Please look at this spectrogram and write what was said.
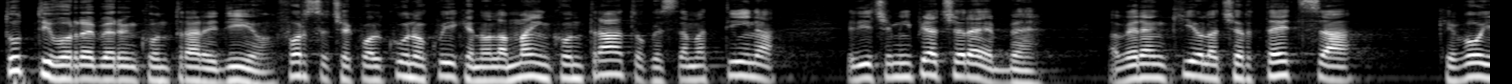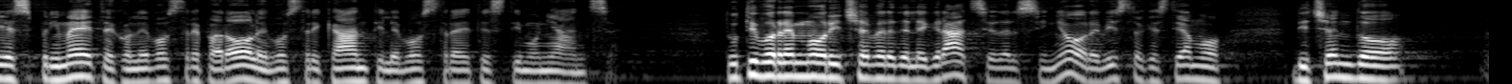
Tutti vorrebbero incontrare Dio, forse c'è qualcuno qui che non l'ha mai incontrato questa mattina e dice mi piacerebbe avere anch'io la certezza che voi esprimete con le vostre parole, i vostri canti, le vostre testimonianze. Tutti vorremmo ricevere delle grazie dal Signore, visto che stiamo dicendo eh,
